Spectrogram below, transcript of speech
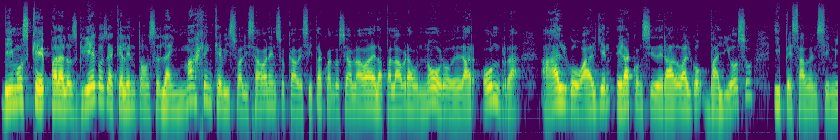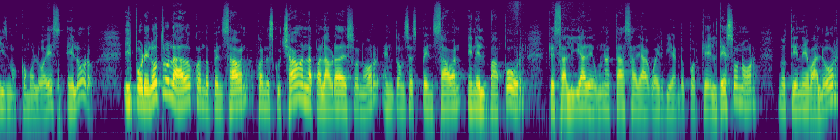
Vimos que para los griegos de aquel entonces la imagen que visualizaban en su cabecita cuando se hablaba de la palabra honor o de dar honra algo o alguien era considerado algo valioso y pesado en sí mismo, como lo es el oro. Y por el otro lado, cuando pensaban, cuando escuchaban la palabra deshonor, entonces pensaban en el vapor que salía de una taza de agua hirviendo, porque el deshonor no tiene valor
